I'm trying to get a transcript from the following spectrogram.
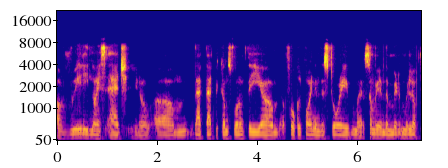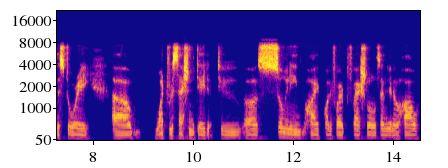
a really nice edge. You know, um, that that becomes one of the um, focal point in the story. Somewhere in the mid- middle of the story, uh, what recession did to uh, so many high qualified professionals, and you know how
